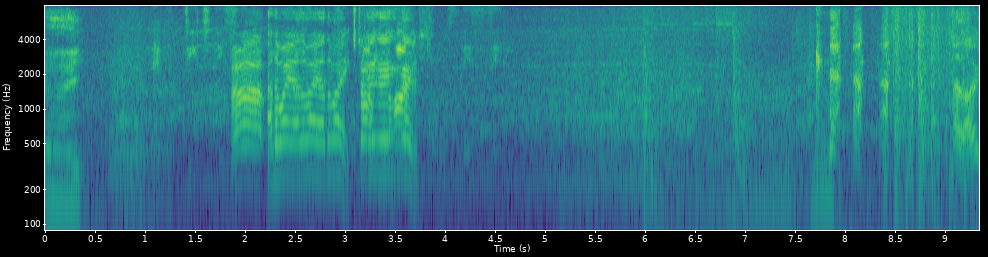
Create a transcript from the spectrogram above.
Hey. Ah, Other way, other way, other way. stop Go, go, go. Hello.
